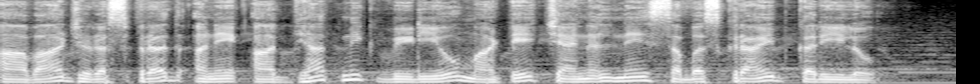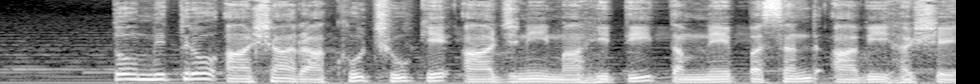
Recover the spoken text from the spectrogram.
આવા જ રસપ્રદ અને આધ્યાત્મિક વીડિયો માટે ચેનલને સબસ્ક્રાઇબ કરી લો. તો મિત્રો, આશા રાખું છું કે આજની માહિતી તમને પસંદ આવી હશે.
